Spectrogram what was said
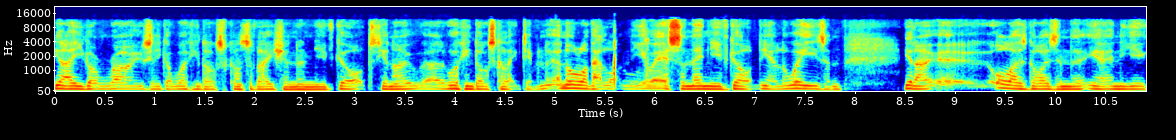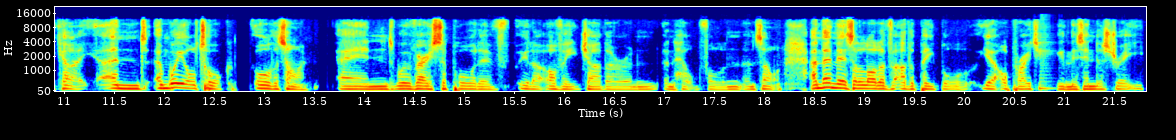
You know, you've got Rogue, and you've got Working Dogs for Conservation, and you've got, you know, uh, Working Dogs Collective, and, and all of that lot in the US. And then you've got, you know, Louise and, you know, uh, all those guys in the, you know, in the UK. And, and we all talk all the time and we're very supportive, you know, of each other and, and helpful and, and so on. And then there's a lot of other people, yeah, operating in this industry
